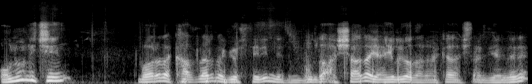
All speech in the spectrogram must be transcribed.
Onun için bu arada kazları da göstereyim dedim. Burada aşağıda yayılıyorlar arkadaşlar diğerleri.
